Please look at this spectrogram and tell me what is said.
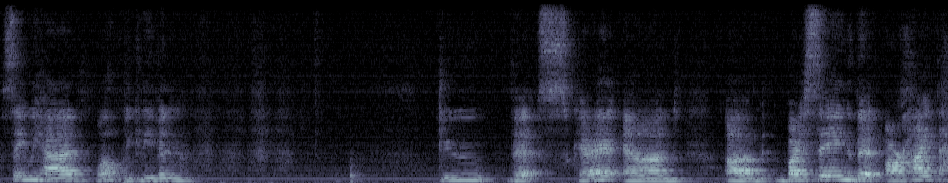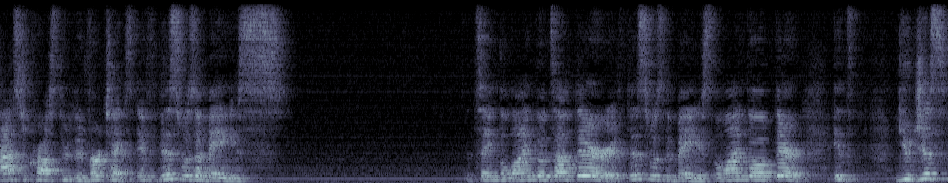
say we had, well, we can even do this, okay? And um, by saying that our height has to cross through the vertex, if this was a base, saying the line goes out there. If this was the base, the line go up there. It's you just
